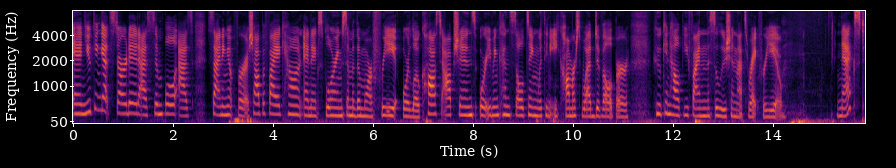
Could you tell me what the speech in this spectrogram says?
And you can get started as simple as signing up for a Shopify account and exploring some of the more free or low cost options, or even consulting with an e commerce web developer who can help you find the solution that's right for you. Next,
